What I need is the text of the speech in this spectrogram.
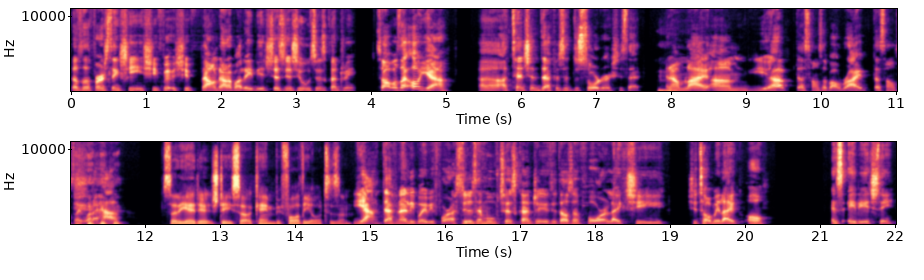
that's the first thing she she she found out about adhd as soon as she moved to this country so i was like oh yeah uh, attention deficit disorder she said and Mhm. I'm like, um, yep, that sounds about right. That sounds like what I have. so the adhd sort of came before the autism yeah, definitely way before. As soon as I moved to this country in 2004, like she she told me like, oh, it's ADHD.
